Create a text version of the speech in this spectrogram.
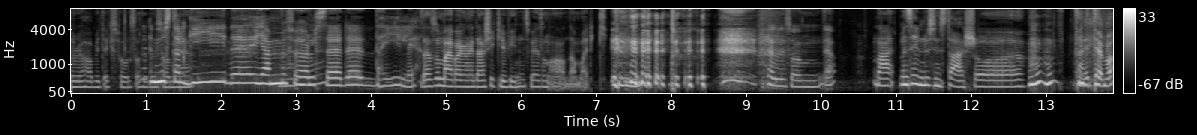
når du har blitt exposed. Nostalgi, det er hjemmefølelse, det er deilig. Det er som meg hver gang det er skikkelig vind, så blir jeg sånn ah, Danmark. Eller sånn, ja. Nei, men siden du syns det er så teit tema,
